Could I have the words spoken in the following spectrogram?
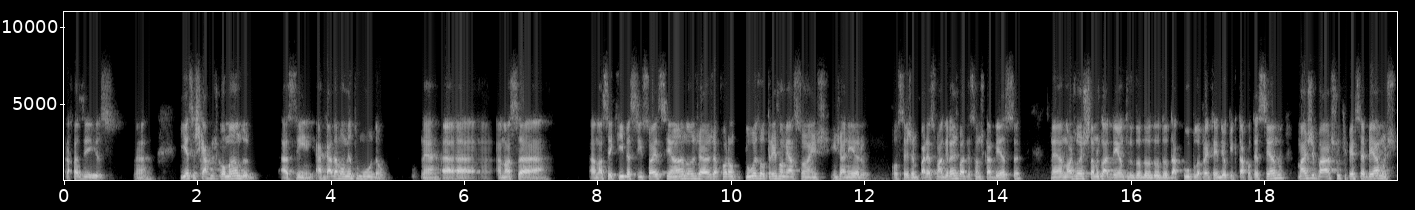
para fazer isso. Né? E esses cargos de comando, assim, a cada momento mudam. Né? A, a, a, nossa, a nossa equipe, assim, só esse ano já, já foram duas ou três nomeações em janeiro. Ou seja, me parece uma grande bateção de cabeça. Né? Nós não estamos lá dentro do, do, do da cúpula para entender o que está acontecendo, mas de baixo o que percebemos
